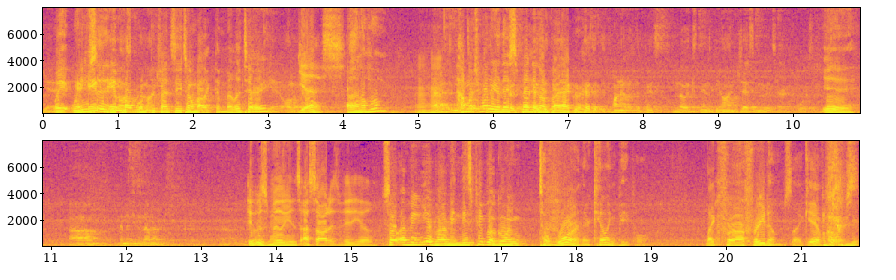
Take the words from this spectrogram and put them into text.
Yeah. Wait, when And- you and- say the and Department of. Defense, are you talking about like the military? Yeah, all of them. yes All of them? How much money are they spending on it- Viagra? Because the Department of Defense, you know, extends beyond just military forces. Yeah. Um, let me see the numbers. it was millions i saw this video So I mean, yeah, but I mean, these people are going to war and they're killing people, like for our freedoms. Like, yeah, of course.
